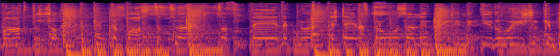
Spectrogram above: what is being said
wartet schon, da kommt der dazu, jetzt auf dem Bett genug, er steht auf der Rosalind, die mit die Ruhe schon kommt,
